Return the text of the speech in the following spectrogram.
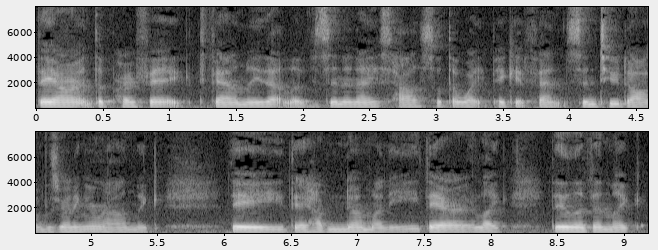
they aren't the perfect family that lives in a nice house with a white picket fence and two dogs running around like they they have no money. They're like they live in like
